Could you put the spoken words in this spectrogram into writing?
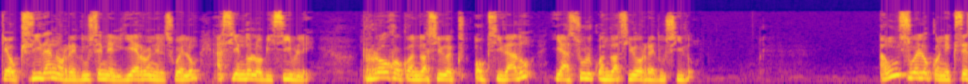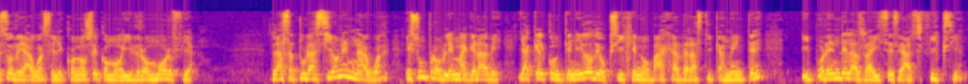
que oxidan o reducen el hierro en el suelo, haciéndolo visible. Rojo cuando ha sido oxidado y azul cuando ha sido reducido. A un suelo con exceso de agua se le conoce como hidromorfia la saturación en agua es un problema grave, ya que el contenido de oxígeno baja drásticamente y por ende las raíces se asfixian.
